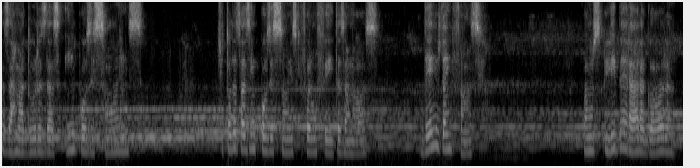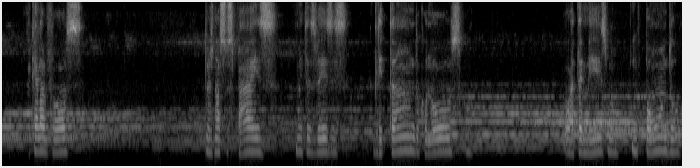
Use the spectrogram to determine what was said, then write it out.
as armaduras das imposições, de todas as imposições que foram feitas a nós desde a infância. Vamos liberar agora aquela voz dos nossos pais, muitas vezes gritando conosco, ou até mesmo impondo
